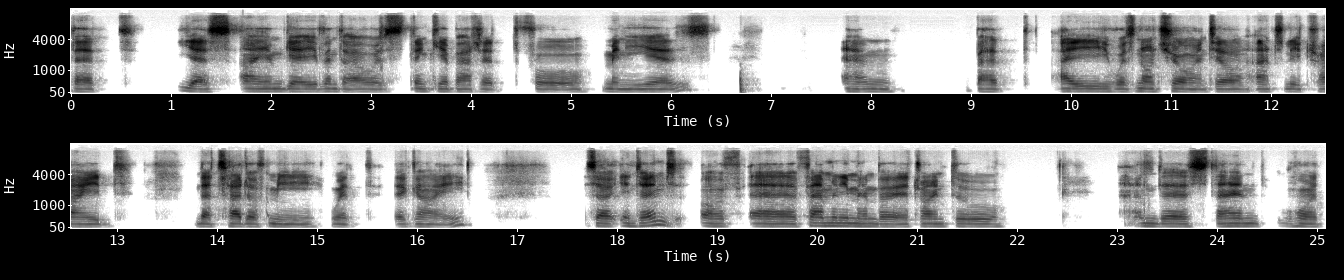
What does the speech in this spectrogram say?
that yes, I am gay, even though I was thinking about it for many years. Um, but I was not sure until I actually tried that side of me with a guy. So, in terms of a family member trying to understand what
